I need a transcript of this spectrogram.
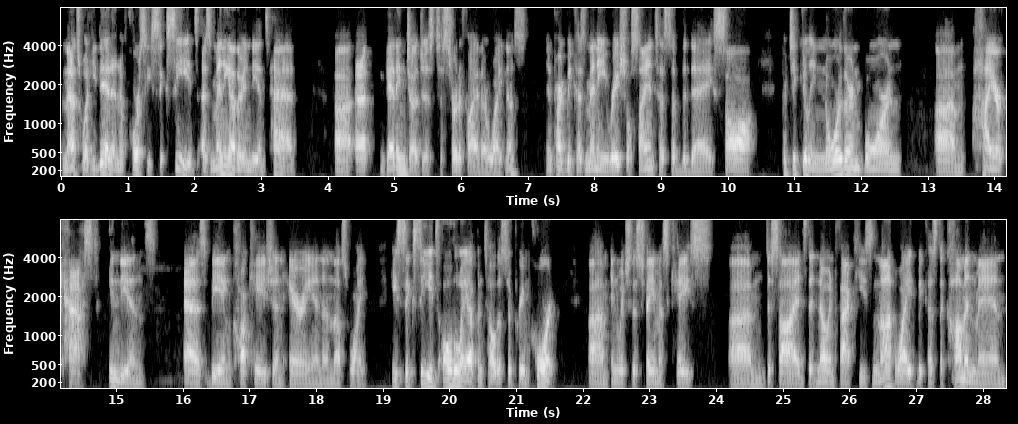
And that's what he did. And of course, he succeeds, as many other Indians had, uh, at getting judges to certify their whiteness, in part because many racial scientists of the day saw particularly northern born, um, higher caste Indians as being Caucasian, Aryan, and thus white. He succeeds all the way up until the Supreme Court um, in which this famous case um, decides that no, in fact, he's not white because the common man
